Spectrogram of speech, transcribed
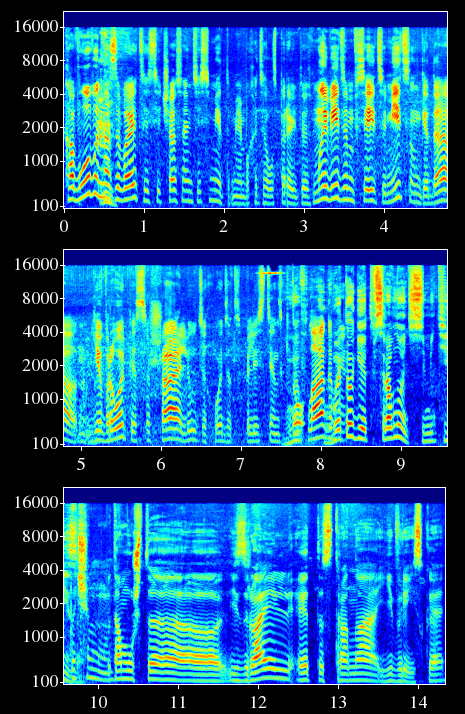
кого вы называете сейчас антисемитами, я бы хотела спросить. То есть мы видим все эти митинги, да, в Европе, США, люди ходят с палестинскими Но флагами. в итоге это все равно антисемитизм. Почему? Потому что э, Израиль – это страна еврейская.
